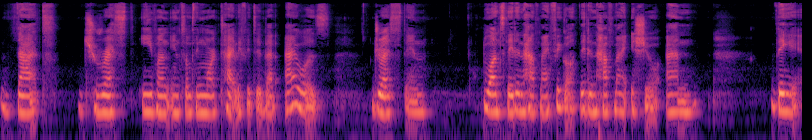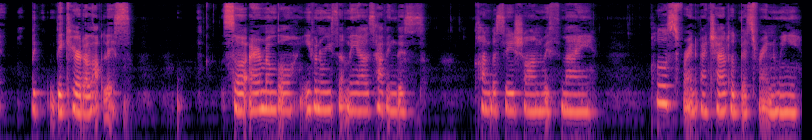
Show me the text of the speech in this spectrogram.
that dressed even in something more tightly fitted that I was dressed in once they didn't have my figure they didn't have my issue and they they, they cared a lot less. So I remember even recently I was having this conversation with my close friend my childhood best friend. We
